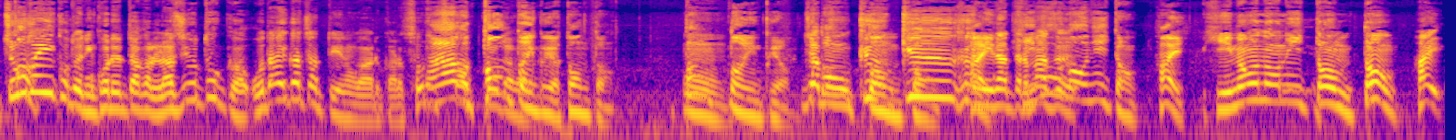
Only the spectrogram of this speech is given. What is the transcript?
ちょうどいいことにこれ、だからラジオトークはお題ガチャっていうのがあるから、それああ、もうトントンいく。くよ、トントン。トントンいくよ。じゃあもうトントントン9 9分になったらまず日の2トン。はい。日ののにトントン。はい。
